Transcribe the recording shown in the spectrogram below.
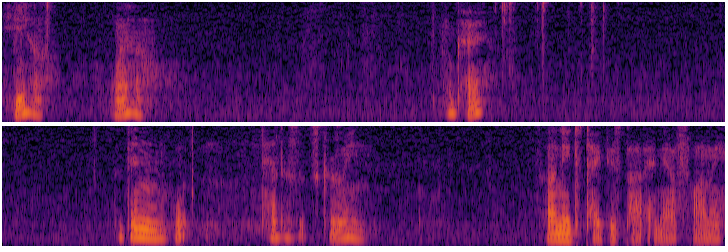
here? Wow. Okay. But then what how does it screw in? So I need to take this part out now finally.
